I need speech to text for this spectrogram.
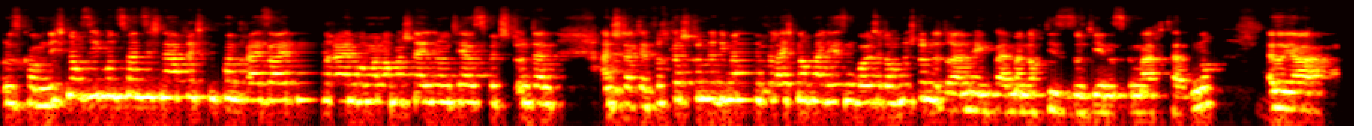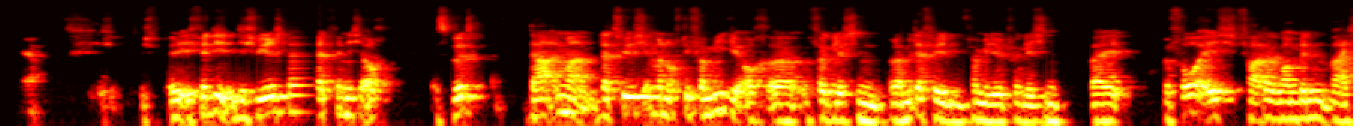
und es kommen nicht noch 27 Nachrichten von drei Seiten rein, wo man nochmal schnell hin und her switcht und dann anstatt der Viertelstunde, die man vielleicht nochmal lesen wollte, doch eine Stunde dranhängt, weil man noch dieses und jenes gemacht hat. Ne? Also ja. ja. Ich, ich, ich finde die, die Schwierigkeit finde ich auch, es wird da immer natürlich immer noch auf die Familie auch äh, verglichen oder mit der Familie verglichen, weil bevor ich Vater geworden bin, war ich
